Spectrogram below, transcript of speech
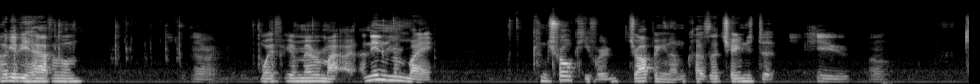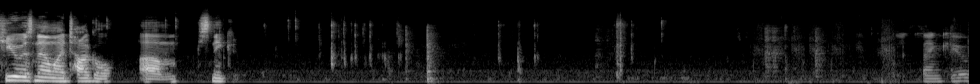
I'll give you half of them. Alright. Wait, if I can remember my... I need to remember my control key for dropping them, because I changed it. Q. Oh. Q is now my toggle, um, sneak. Thank you.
